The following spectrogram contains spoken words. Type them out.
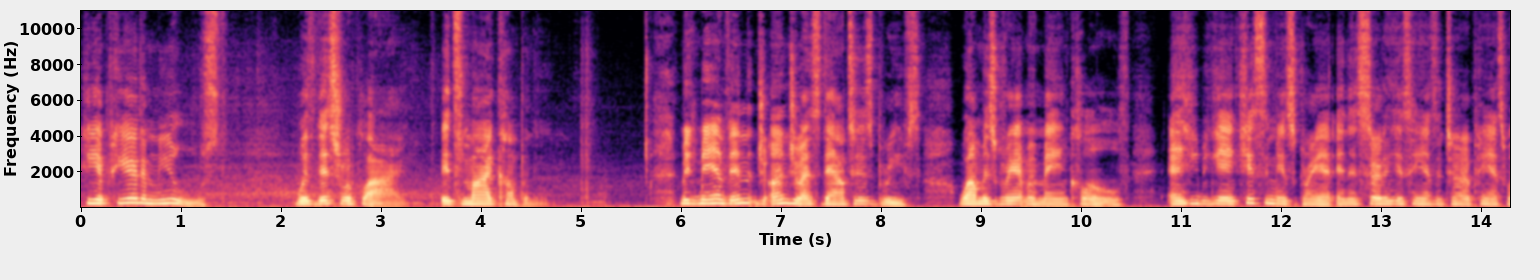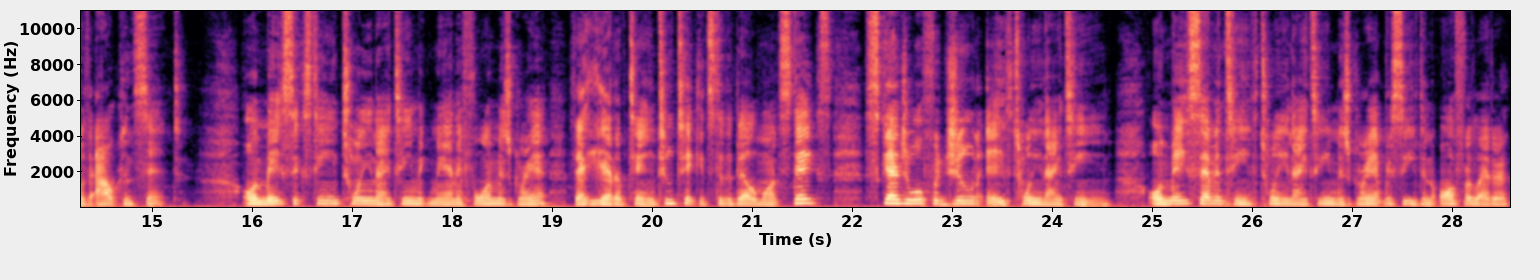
He appeared amused with this reply It's my company. McMahon then undressed down to his briefs while Miss Grant remained clothed, and he began kissing Miss Grant and inserting his hands into her pants without consent. On May 16, 2019, McMahon informed Ms. Grant that he had obtained two tickets to the Belmont Stakes, scheduled for June 8, 2019. On May 17, 2019, Ms. Grant received an offer letter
